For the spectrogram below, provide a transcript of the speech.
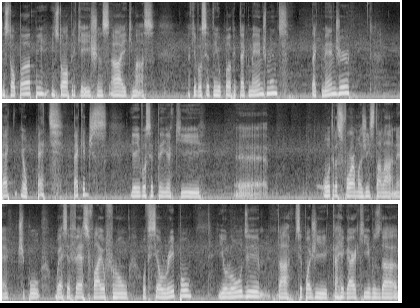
Install pup, install applications. Ai, que massa. Aqui você tem o pup pack management, pack manager pack, é o pet packages e aí você tem aqui é, outras formas de instalar, né? Tipo o SFS file from official repo e o load, tá? Você pode carregar arquivos da,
